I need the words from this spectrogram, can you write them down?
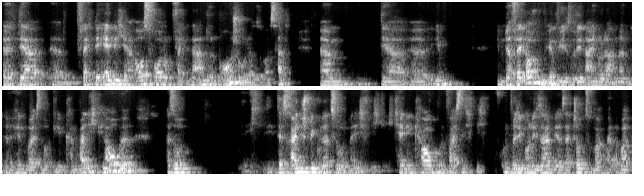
äh, der äh, vielleicht eine ähnliche Herausforderung vielleicht in einer anderen Branche oder sowas hat, ähm, der äh, ihm, ihm da vielleicht auch irgendwie so den einen oder anderen äh, Hinweis noch geben kann. Weil ich glaube, also ich, das ist reine Spekulation. Ne? Ich, ich, ich kenne ihn kaum und weiß nicht, ich und will ihm auch nicht sagen, wie er seinen Job zu machen hat, aber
